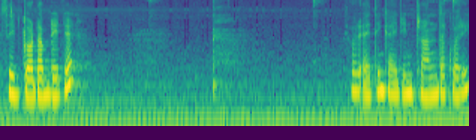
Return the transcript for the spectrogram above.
So it got updated sorry I think I didn't run the query.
